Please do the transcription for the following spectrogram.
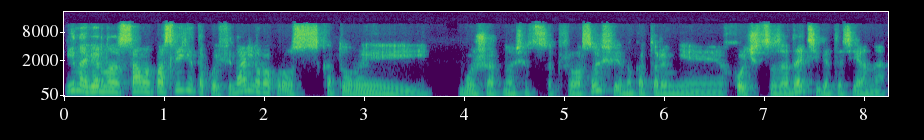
И, наверное, самый последний такой финальный вопрос, который больше относится к философии, но который мне хочется задать тебе, Татьяна.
